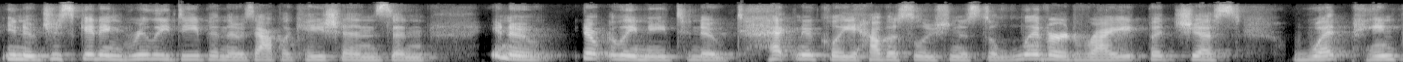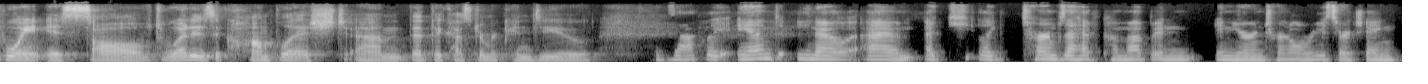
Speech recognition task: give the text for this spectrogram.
you know, just getting really deep in those applications and, you know, you don't really need to know technically how the solution is delivered, right? But just what pain point is solved, what is accomplished um, that the customer can do. Exactly, and you know, um, key, like terms that have come up in in your internal researching,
